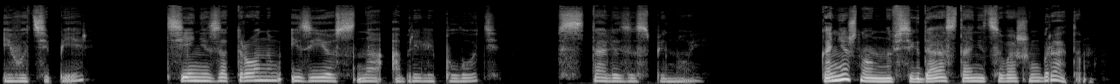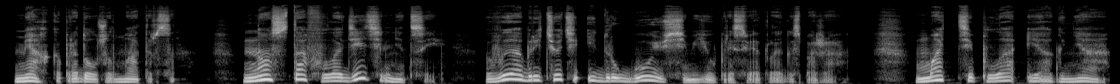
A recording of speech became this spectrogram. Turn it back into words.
И вот теперь тени за троном из ее сна обрели плоть, встали за спиной. «Конечно, он навсегда останется вашим братом», — мягко продолжил Маттерсон. «Но, став владетельницей, вы обретете и другую семью, Пресветлая госпожа. Мать тепла и огня.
